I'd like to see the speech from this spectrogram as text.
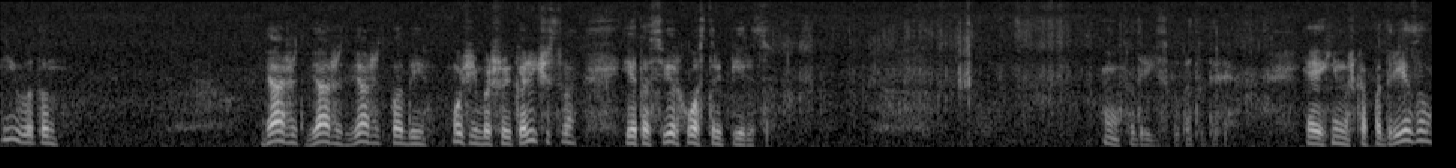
И вот он вяжет, вяжет, вяжет плоды. Очень большое количество. И это сверхострый перец. О, смотрите, сколько тут. Я их немножко подрезал.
